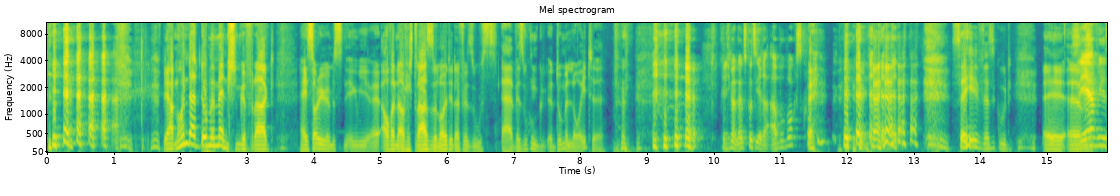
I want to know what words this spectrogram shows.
wir haben 100 dumme Menschen gefragt. Hey, sorry, wir müssten irgendwie, äh, auch wenn du auf der Straße so Leute dafür suchst, äh, wir suchen äh, dumme Leute. Kann ich mal ganz kurz ihre Abo-Box gucken? Safe, das ist gut. Ey, ähm, sehr, viel,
